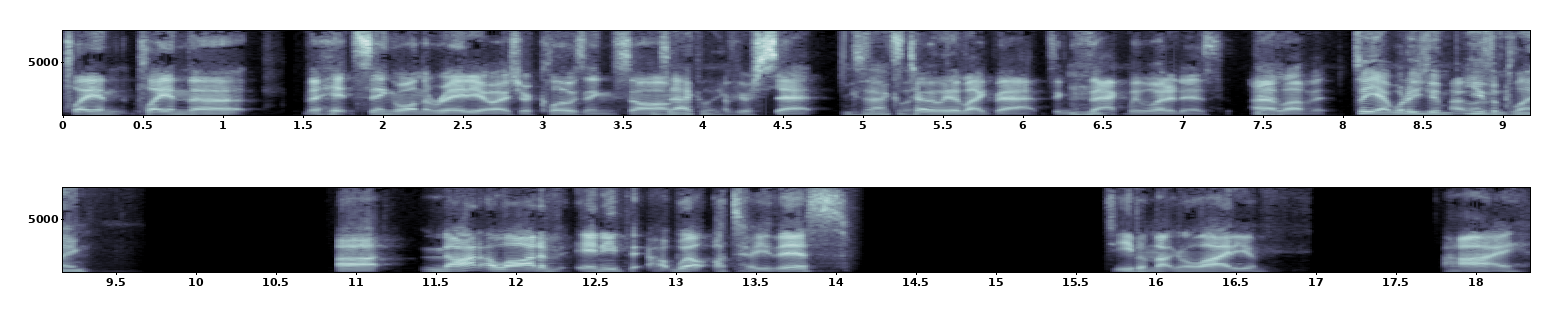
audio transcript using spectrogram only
playing playing the the hit single on the radio as your closing song Exactly. of your set. Exactly. it's totally like that. It's Mhm. exactly what it is. Yeah. I love it. So yeah, what have you I you've it. been playing? Uh, not a lot of anything. uh, Well, I'll tell you this. Geeb, I'm not gonna lie to you. I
